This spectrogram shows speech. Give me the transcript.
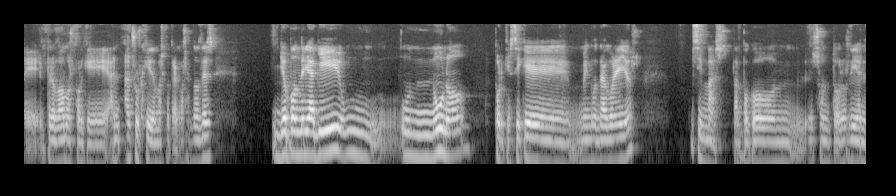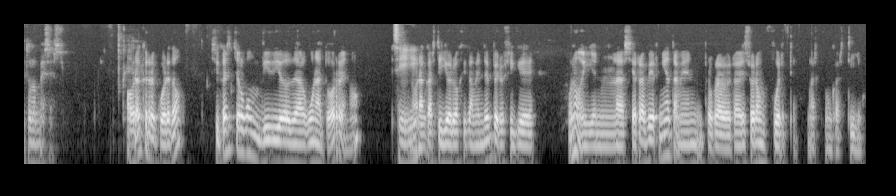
eh, pero vamos, porque han, han surgido más que otra cosa. Entonces, yo pondría aquí un 1, porque sí que me he encontrado con ellos, sin más. Tampoco son todos los días ni todos los meses. Ahora que recuerdo, sí que has hecho algún vídeo de alguna torre, ¿no? Sí, No eran castillos, lógicamente, pero sí que. Bueno, y en la Sierra Bernia también, pero claro, era- eso era un fuerte más que un castillo.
